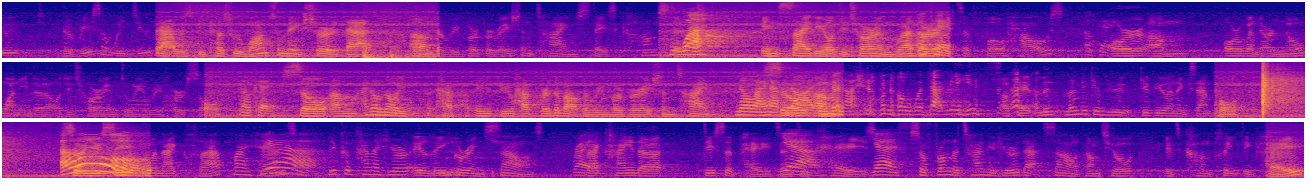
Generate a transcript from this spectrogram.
the reason we do that was because we want to make sure that um, the reverberation time stays constant Wow. Inside the auditorium, whether Okay. it's a full house Okay. or um, or when there are no one in the auditorium doing rehearsal. Okay. So um, I don't know if you have if you have heard about the reverberation time. No, I have So, not. um, Even I don't know what that means. Okay, let, let me give you give you an example. So you Oh. see, when I clap my hands, Yeah. you could kind of hear a lingering sound Right. that kind of dissipates and Yeah. decays. Yes. So from the time you hear that sound until it's complete decay,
